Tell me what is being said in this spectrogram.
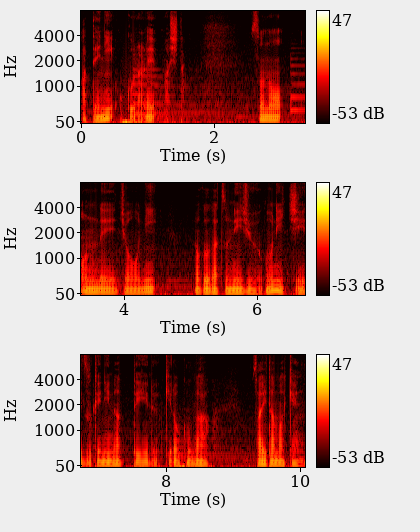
宛てに送られました。その御礼状に6月25日付になっている記録が埼玉県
